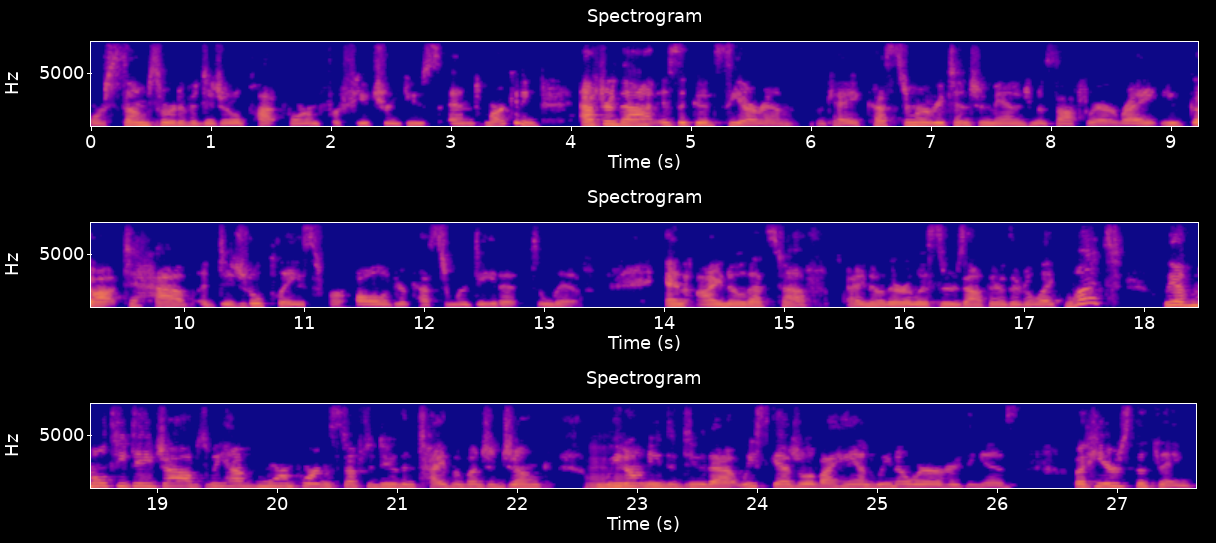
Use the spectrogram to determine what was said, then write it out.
or some sort of a digital platform for future use and marketing. After that is a good CRM, okay? Customer retention management software, right? You've got to have a digital place for all of your customer data to live. And I know that's tough. I know there are listeners out there that are like, what? We have multi day jobs. We have more important stuff to do than type a bunch of junk. Mm-hmm. We don't need to do that. We schedule it by hand. We know where everything is. But here's the thing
